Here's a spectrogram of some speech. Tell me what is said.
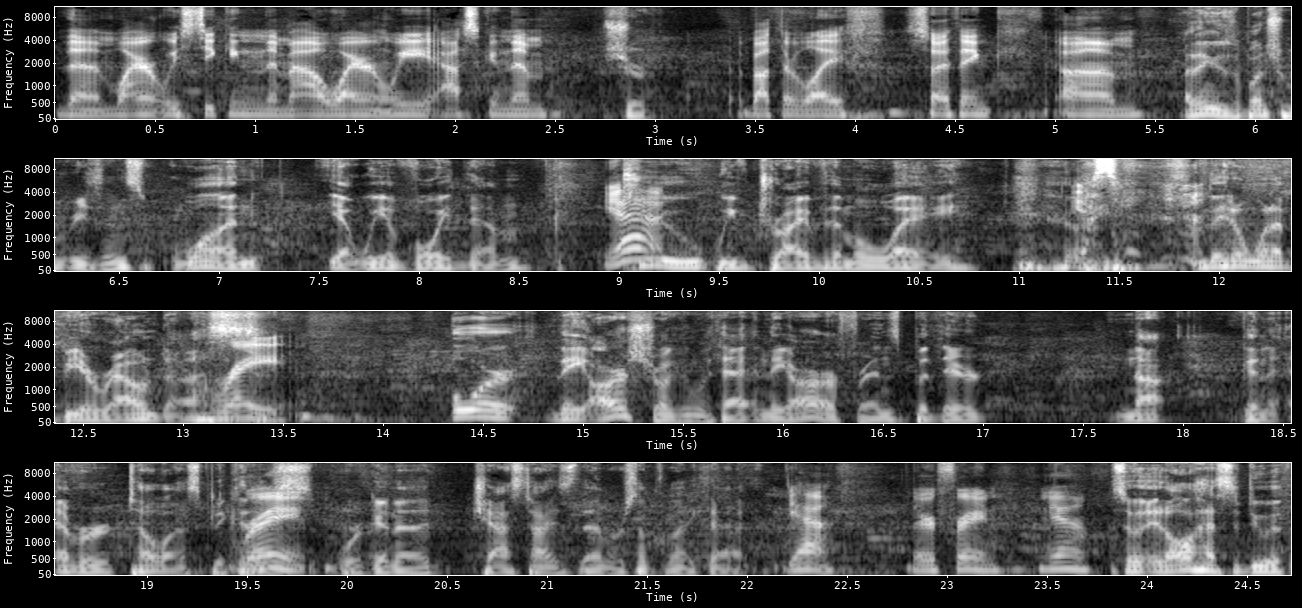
them? Why aren't we seeking them out? Why aren't we asking them Sure. about their life? So I think, um, I think there's a bunch of reasons. One, yeah, we avoid them. Yeah. Two, we drive them away. yes, they don't want to be around us. right. Or they are struggling with that and they are our friends, but they're not going to ever tell us because Right. we're going to chastise them or something like that. Yeah, they're afraid. Yeah. So it all has to do with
